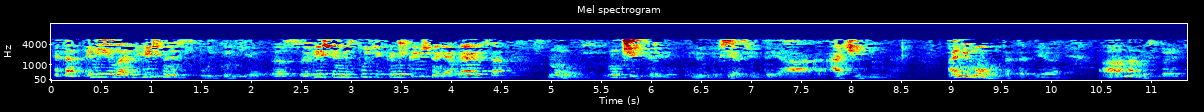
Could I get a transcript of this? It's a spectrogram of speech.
это лила, они вечные спутники. С вечными спутниками Кришны являются ну, ну, чистые люди, все святые, а, очевидно. Они могут это делать, а нам не стоит.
